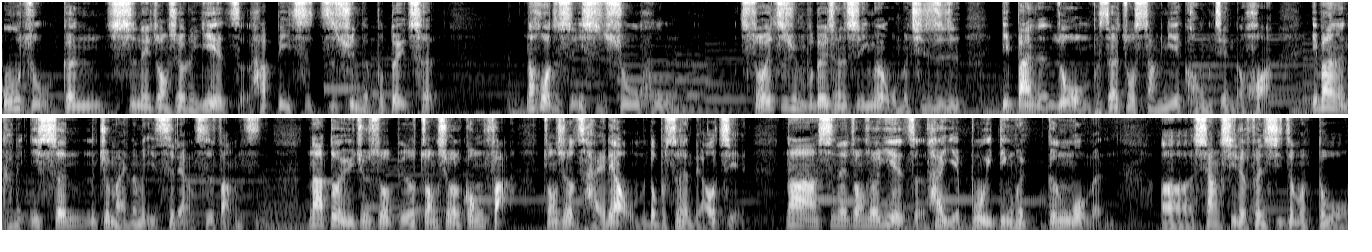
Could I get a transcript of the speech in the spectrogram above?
屋主跟室内装修的业者他彼此资讯的不对称，那或者是一时疏忽。所谓资讯不对称，是因为我们其实一般人，如果我们不是在做商业空间的话，一般人可能一生就买那么一次两次房子。那对于就是说，比如说装修的工法、装修的材料，我们都不是很了解。那室内装修业者他也不一定会跟我们，呃，详细的分析这么多，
